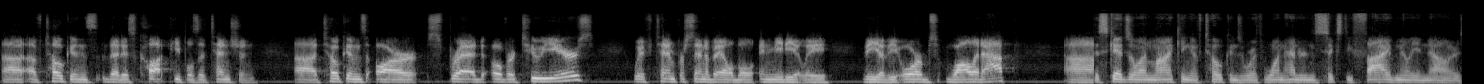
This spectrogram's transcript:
of tokens that has caught people's attention. tokens are spread over two years, with 10% available immediately via the Orbs wallet app. The schedule unlocking of tokens worth $165 million,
